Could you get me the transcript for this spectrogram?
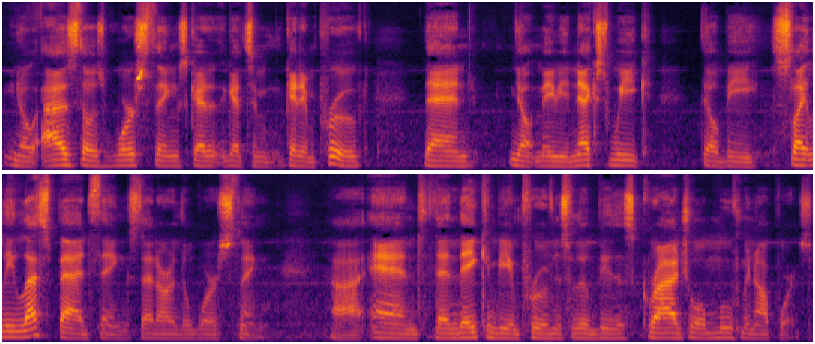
you know as those worst things get gets get improved, then you know maybe next week there'll be slightly less bad things that are the worst thing uh, and then they can be improved, and so there'll be this gradual movement upwards.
